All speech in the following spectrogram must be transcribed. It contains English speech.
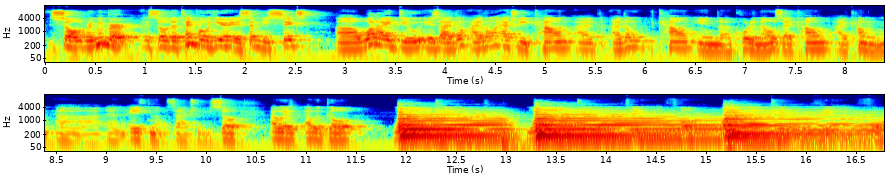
So remember, so the tempo here is 76. Uh, what I do is I don't I don't actually count I, I don't count in uh, quarter notes. I count I count in uh, an eighth notes actually. So I would I would go one two one two three four one two three four.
